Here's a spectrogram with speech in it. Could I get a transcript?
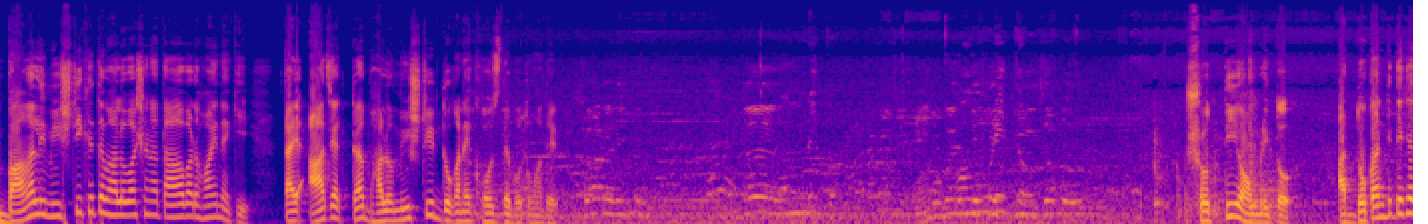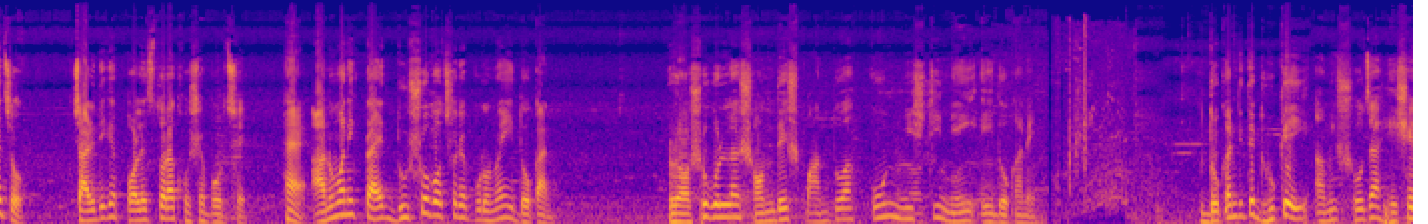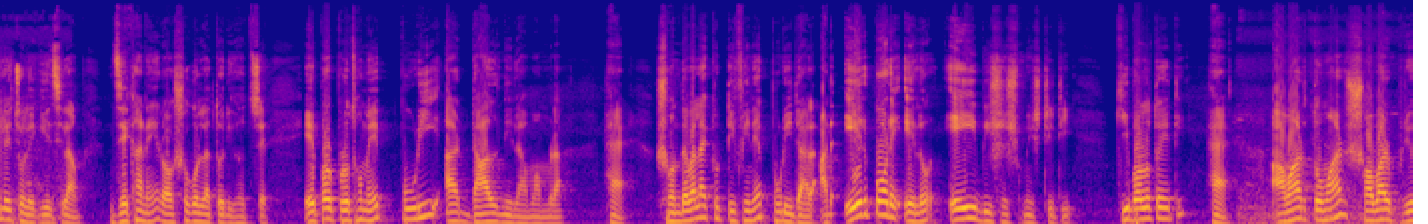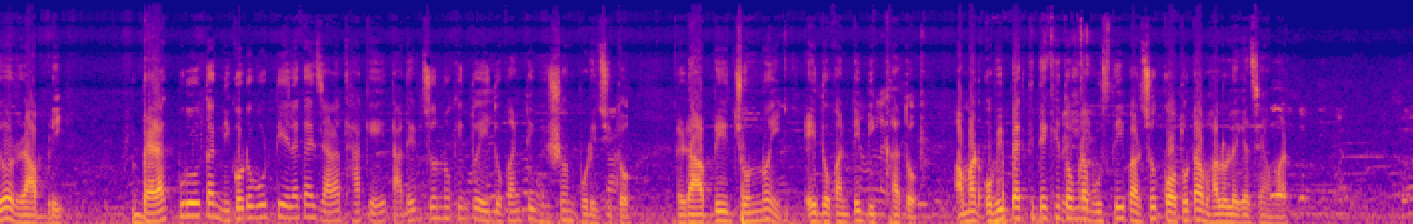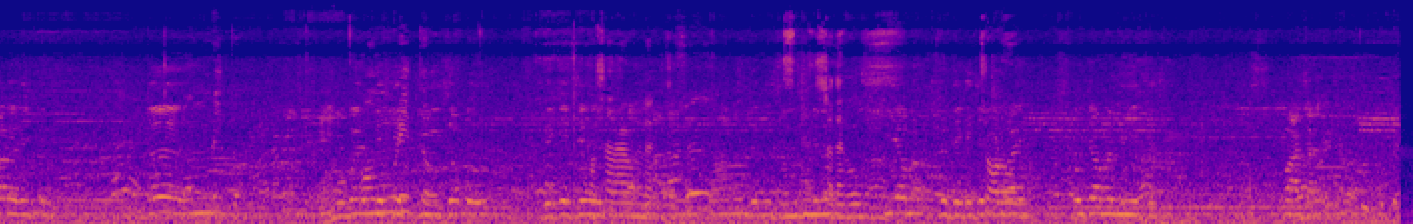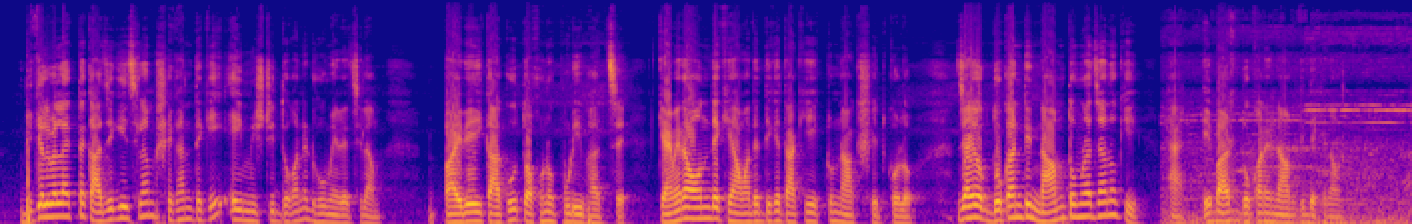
বাঙালি মিষ্টি খেতে ভালোবাসে না, তা আবার হয় নাকি? তাই আজ একটা ভালো মিষ্টির দোকানে খোঁজ দেবো তোমাদের। সত্যি অমৃত। আর দোকানটি দেখেছ? চারিদিকে পলেস্তরা খসে পড়ছে। হ্যাঁ আনুমানিক প্রায় দুশো বছরের পুরনো এই দোকান। রসগোল্লা, সন্দেশ, পান্তুয়া, কোন মিষ্টি নেই এই দোকানে? দোকানটিতে ঢুকেই আমি সোজা হেসেলে চলে গিয়েছিলাম, যেখানে রসগোল্লা তৈরি হচ্ছে। এরপর প্রথমে পুরি আর ডাল নিলাম আমরা। হ্যাঁ সন্ধেবেলা একটু টিফিনে পুরি, ডাল। আর এরপরে এলো এই বিশেষ মিষ্টিটি। কি তো এটি? হ্যাঁ আমার, তোমার, সবার প্রিয় রাবড়ি। ব্যারাকপুর ও তার নিকটবর্তী এলাকায় যারা থাকে, তাদের জন্য কিন্তু এই দোকানটি ভীষণ পরিচিত। রাবড়ির জন্যই এই দোকানটি বিখ্যাত। আমার অভিব্যক্তি দেখে তোমরা বুঝতেই পারছ কতটা ভালো লেগেছে আমার। বিকেলবেলা একটা কাজে গিয়েছিলাম, সেখান থেকেই এই মিষ্টির দোকানে ঢু মেরেছিলাম। বাইরে এই কাকু তখনও পুরি ভাজছে। ক্যামেরা অন দেখে আমাদের দিকে তাকিয়ে একটু নাক সেট করল। যাই হোক, দোকানটির নাম তোমরা জানো কি? হ্যাঁ এবার দোকানের নামটি দেখে নাও।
